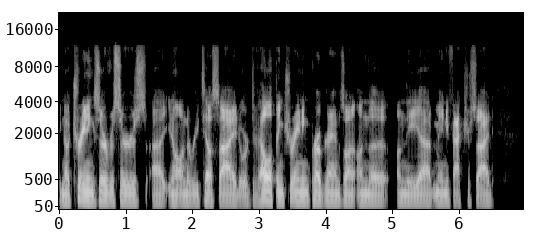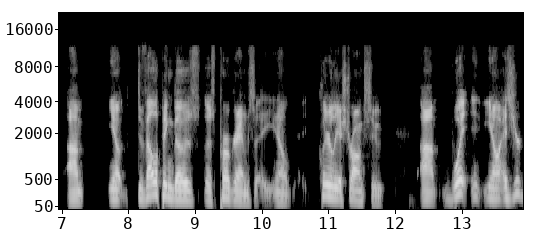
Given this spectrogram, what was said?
you know training servicers uh, you know on the retail side or developing training programs on on the on the uh, manufacturer side. Um, you know developing those those programs uh, you know clearly a strong suit. Um, what you know as you're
